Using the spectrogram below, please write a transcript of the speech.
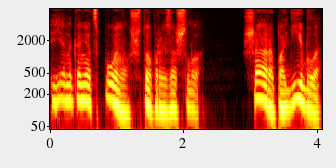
И я, наконец, понял, что произошло. Шара погибла,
